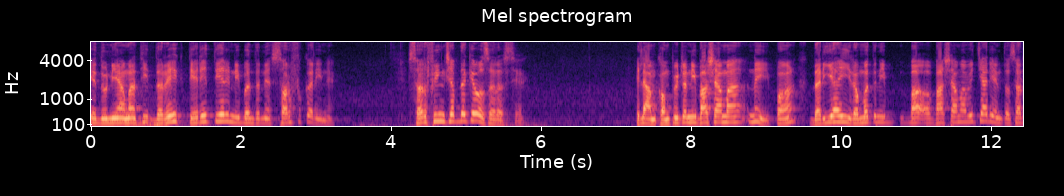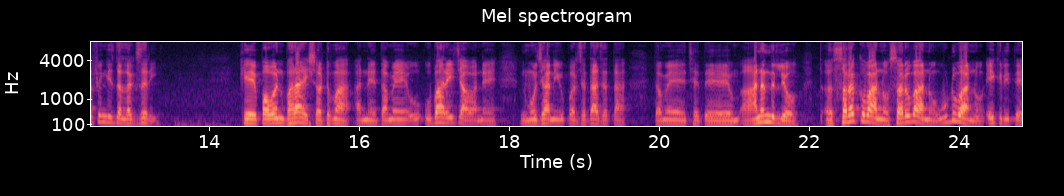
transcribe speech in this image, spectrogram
એ દુનિયામાંથી દરેક તેરે તેર નિબંધને સર્ફ કરીને સર્ફિંગ શબ્દ કેવો સરસ છે? એટલે આમ કમ્પ્યુટરની ભાષામાં નહીં, પણ દરિયાઈ રમતની ભાષામાં વિચારીએ ને તો સર્ફિંગ ઇઝ ધ લક્ઝરી કે પવન ભરાય શઢમાં અને તમે ઊભા રહી જાઓ અને મોજાની ઉપર જતાં જતાં તમે છે તે આનંદ લ્યો. સરકવાનો, સરવાનો, ઉડવાનો એક રીતે,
